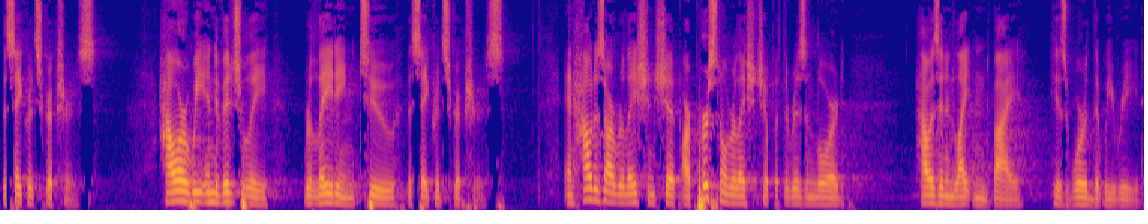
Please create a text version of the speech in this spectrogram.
the sacred scriptures? How are we individually relating to the sacred scriptures? And how does our relationship, our personal relationship with the risen Lord, how is it enlightened by his word that we read?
